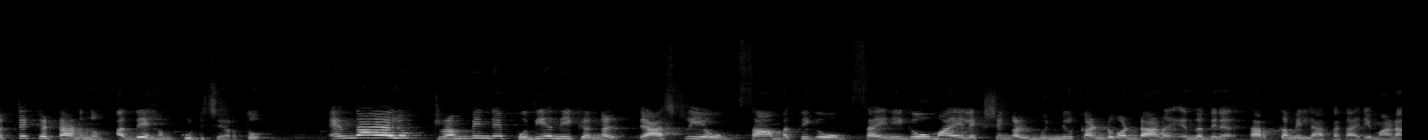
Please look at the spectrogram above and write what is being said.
ഒറ്റക്കെട്ടാണെന്നും അദ്ദേഹം കൂട്ടിച്ചേർത്തു. എന്തായാലും ട്രംപിന്റെ പുതിയ നീക്കങ്ങൾ രാഷ്ട്രീയവും സാമ്പത്തികവും സൈനികവുമായ ലക്ഷ്യങ്ങൾ മുന്നിൽ കണ്ടുകൊണ്ടാണ് എന്നതിന് തർക്കമില്ലാത്ത കാര്യമാണ്.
